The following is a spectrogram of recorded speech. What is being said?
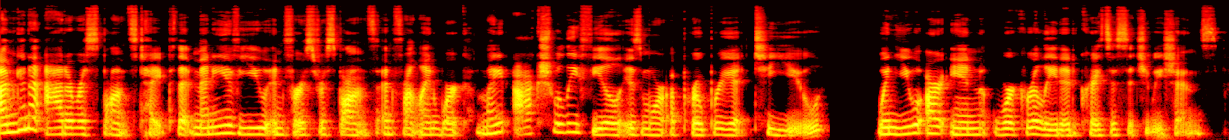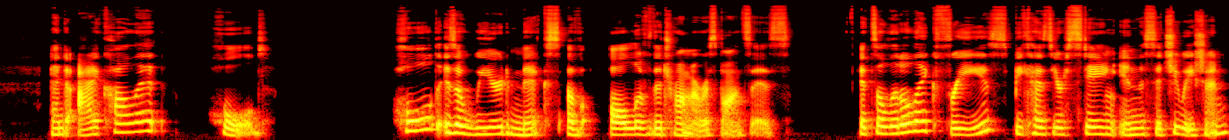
I'm going to add a response type that many of you in first response and frontline work might actually feel is more appropriate to you when you are in work related crisis situations. And I call it hold. Hold is a weird mix of all of the trauma responses. It's a little like freeze because you're staying in the situation.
